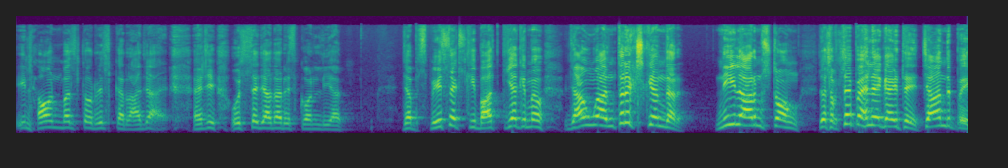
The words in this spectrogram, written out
इलॉन मस्क तो रिस्क का राजा है, है जी? उससे ज़्यादा रिस्क कौन लिया? जब स्पेस की बात किया कि मैं जाऊँगा अंतरिक्ष के अंदर नील आर्मस्ट्रॉन्ग जो सबसे पहले गए थे चाँद पे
